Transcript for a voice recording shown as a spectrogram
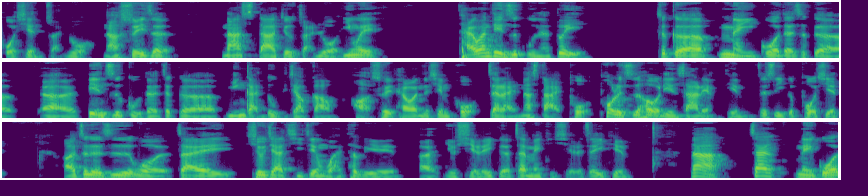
破线转弱，然后随着纳斯达就转弱，因为台湾电子股呢对这个美国的这个。呃，电子股的这个敏感度比较高，哈，所以台湾的先破，再来纳斯达破，破了之后连杀两天，这是一个破线，啊，这个是我在休假期间我还特别呃有写了一个在媒体写了这一篇。那在美国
